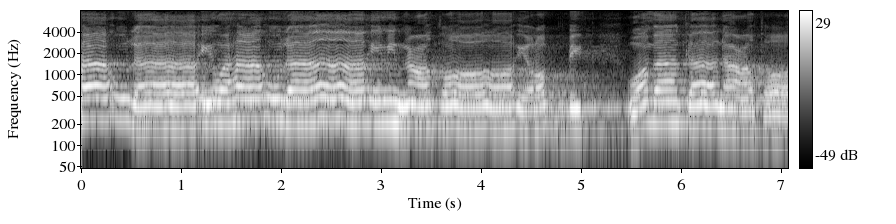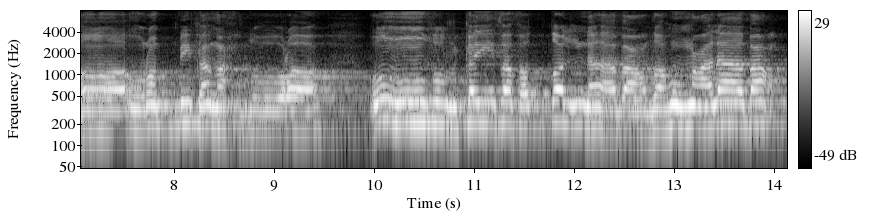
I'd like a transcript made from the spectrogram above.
هؤلاء وهؤلاء من عطاء ربك وما كان عطاء ربك محظورا انظر كيف فضلنا بعضهم على بعض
